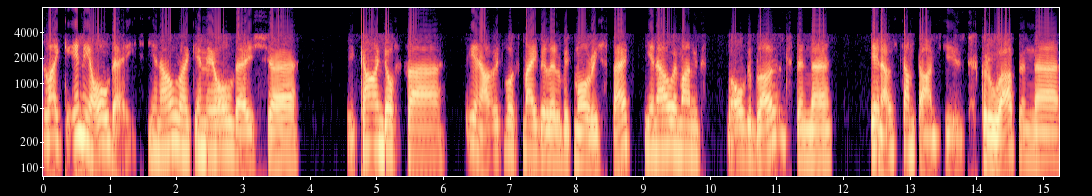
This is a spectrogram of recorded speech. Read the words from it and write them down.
like in the old days, you know, like in the old days, uh, it kind of, uh, you know, it was maybe a little bit more respect, you know, amongst the blokes. And, uh, you know, sometimes you screw up and, uh,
